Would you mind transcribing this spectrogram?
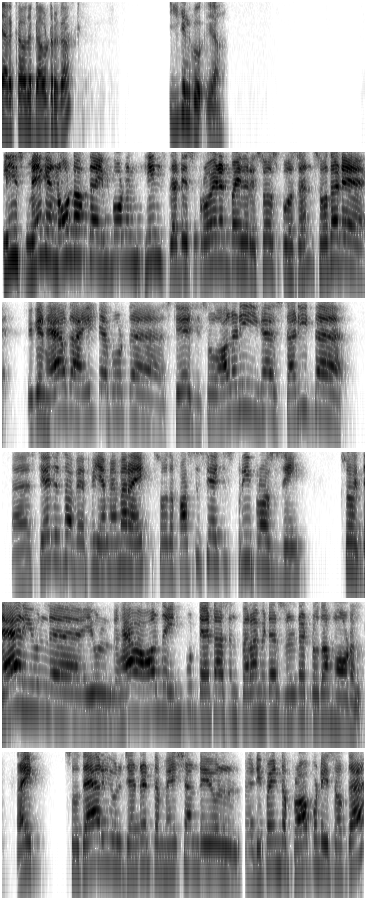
யாருக்காவது டவுட் இருக்கா? You can go yeah please make a note of the important hints that is provided by the resource person so that uh, you can have the idea about the stage. So already you have studied the uh, stages of FEM, am I right? So the first stage is pre-processing. So there you will uh, you will have all the input data and parameters related to the model, right? So there you will generate the mesh and you will uh, define the properties of the uh,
